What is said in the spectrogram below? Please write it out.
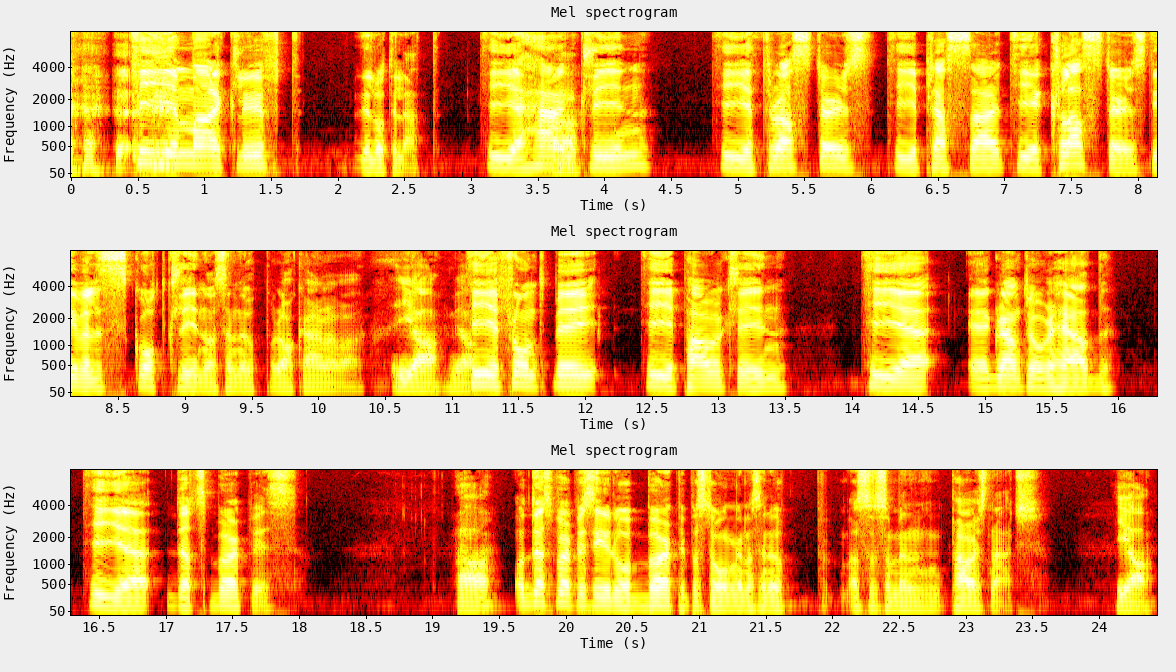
10 marklyft, det låter lätt. 10 hand Ja. clean, 10 thrusters, 10 pressar, 10 clusters, det är väl squat clean och sen upp på raka armar va? Ja, ja. 10 frontböj, 10 power clean, 10 eh, ground to overhead, 10 dödsburpees. Ja, Och dödsburpees är ju då burpee på stången och sen upp, alltså som en power snatch. ja.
